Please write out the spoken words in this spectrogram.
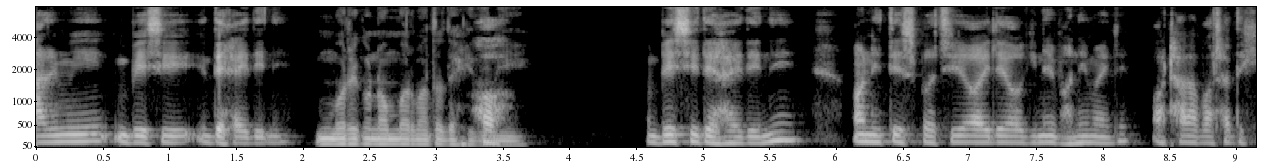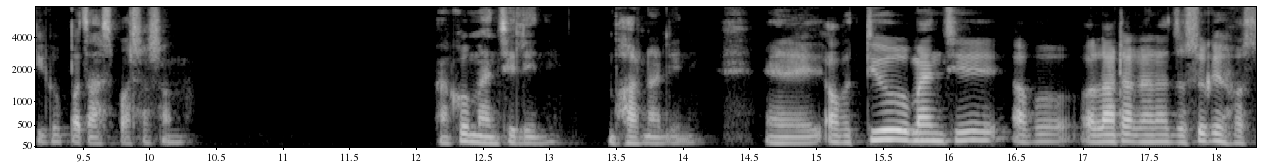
आर्मी बेसी देखाइदिने। मरेको नम्बर मात्र देखाइदिने। बेसी देखाइदिने अनि त्यसपछि अहिले अघि नै भने मैले अठार वर्षदेखिको पचास वर्षसम्म को मान्छे लिने भर्ना लिने। अब त्यो मान्छे अब लाटागाडा जसुकै होस्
